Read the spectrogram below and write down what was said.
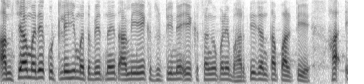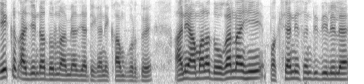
आमच्यामध्ये कुठलेही मतभेद नाहीत. आम्ही एकजुटीने एक संघपणे भारतीय जनता पार्टी हा एकच अजेंडा धरून आम्ही आज या ठिकाणी काम करतो आहे आणि आम्हाला दोघांनाही पक्षाने संधी दिलेली आहे.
